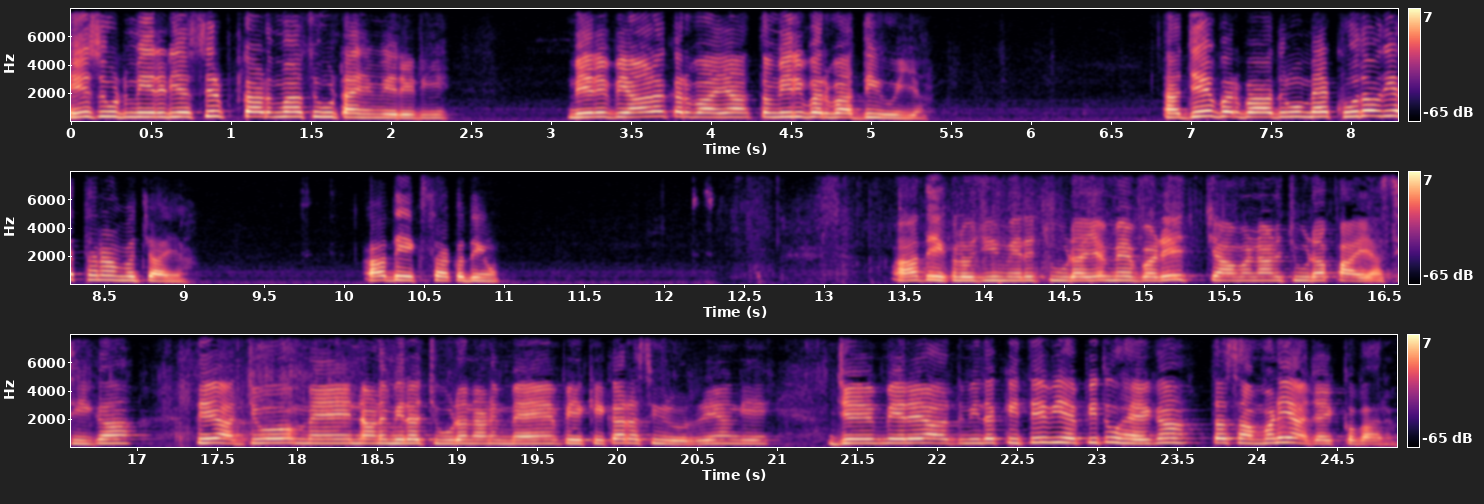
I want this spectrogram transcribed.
ਇਹ ਸੂਟ ਮੇਰੇ ਲਈ ਸਿਰਫ ਕੜਮਾ ਸੂਟ ਹੈ ਮੇਰੇ ਲਈ ਮੇਰੇ ਵਿਆਹ ਵਾਲਾ ਕਰਵਾਇਆ ਤਾਂ ਮੇਰੀ ਬਰਬਾਦੀ ਹੋਈ ਆ। ਅੱਜ ਇਹ ਬਰਬਾਦ ਨੂੰ ਮੈਂ ਖੁਦ ਉਹਦੇ ਹੱਥਾਂ ਨਾਲ ਮਚਾਇਆ। ਆਹ ਦੇਖ ਸਕਦੇ ਹੋ। ਆਹ ਦੇਖ ਲਓ ਜੀ, ਮੇਰੇ ਚੂੜਾ ਜਿਹਾ, ਮੈਂ ਬੜੇ ਚਾਵਾਂ ਨਾਲ ਚੂੜਾ ਪਾਇਆ ਸੀਗਾ। ਤੇ ਅੱਜ ਉਹ ਮੈਂ ਨਾਲ ਮੇਰਾ ਚੂੜਾ ਨਾਲ ਮੈਂ ਪੇਕੇ ਘਰ ਅਸੀਂ ਰੁਰ ਰਹੇਾਂਗੇ। ਜੇ ਮੇਰੇ ਆਦਮੀ ਦਾ ਕਿਤੇ ਵੀ ਹੈਪੀ ਤੂੰ ਹੈਗਾ, ਤਾਂ ਸਾਹਮਣੇ ਆ ਜਾ ਇੱਕ ਵਾਰ।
